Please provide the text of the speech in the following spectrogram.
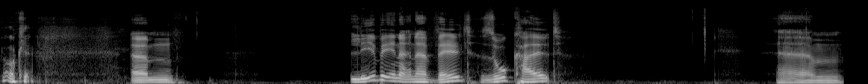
Okay. Ähm, lebe in einer Welt so kalt, ähm,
